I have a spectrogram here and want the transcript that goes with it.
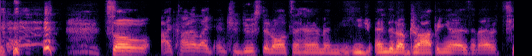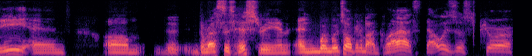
so I kind of like introduced it all to him, and he ended up dropping it as an NFT, and um, the the rest is history. And and when we're talking about glass, that was just pure,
